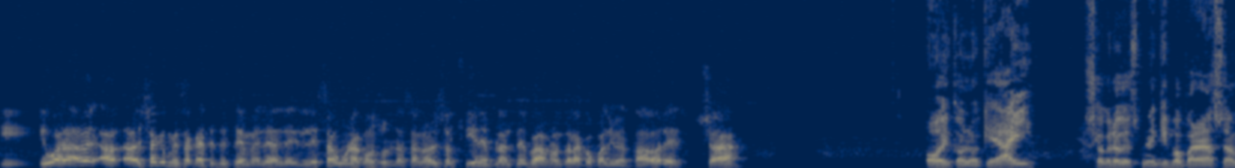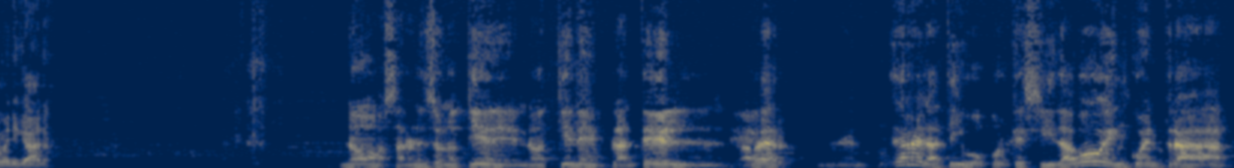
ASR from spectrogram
Y, igual, a ver, ya que me sacaste este tema, les, hago una consulta. ¿San Lorenzo tiene plantel para afrontar la Copa Libertadores? ¿Ya? Hoy, con lo que hay, yo creo que es un equipo para la Sudamericana. No, San Lorenzo no tiene, no tiene plantel. A ver, es relativo, porque si Davo encuentra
